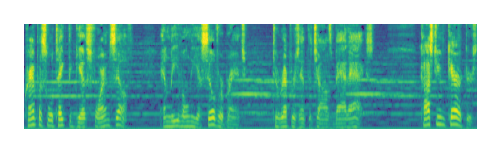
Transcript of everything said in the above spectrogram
Krampus will take the gifts for himself and leave only a silver branch to represent the child's bad acts. Costume characters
